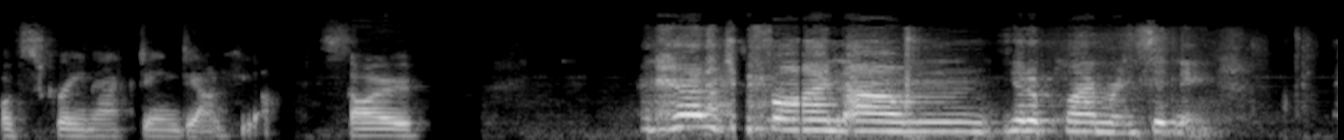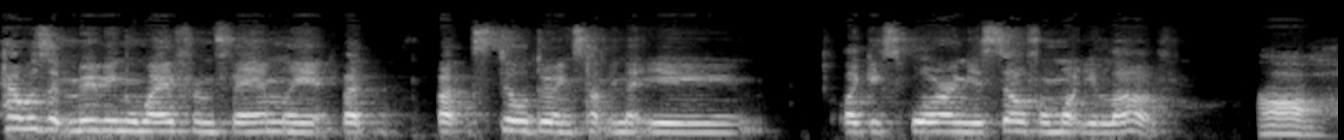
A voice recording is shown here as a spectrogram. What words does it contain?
of screen acting down here. So. And how did you find um, your diploma in Sydney? How was it moving away from family, but but still doing something that you like, exploring yourself and what you love? Oh,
